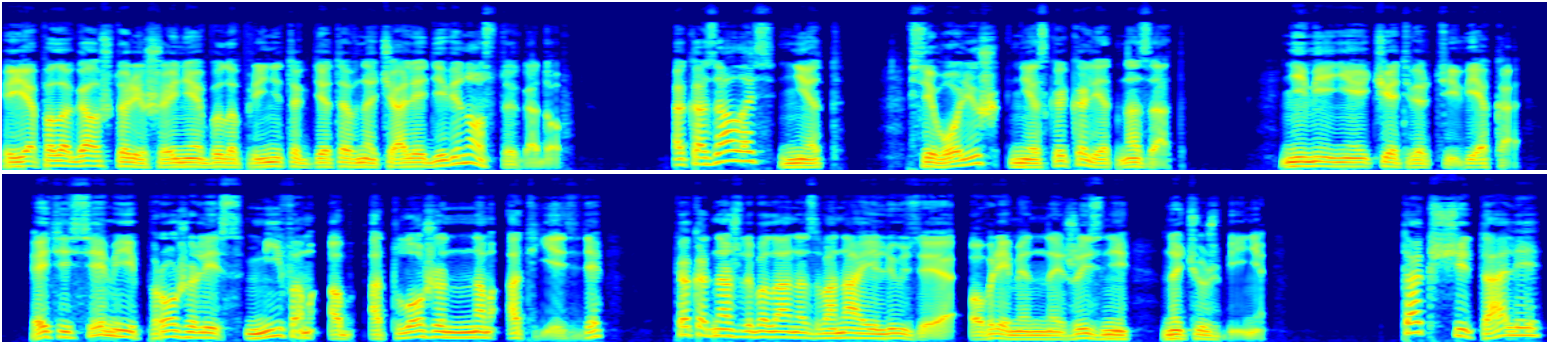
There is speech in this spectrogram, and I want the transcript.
и я полагал, что решение было принято где-то в начале 90-х годов. Оказалось, нет всего лишь несколько лет назад. Не менее четверти века эти семьи прожили с мифом об отложенном отъезде, как однажды была названа иллюзия о временной жизни на чужбине. Так считали,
